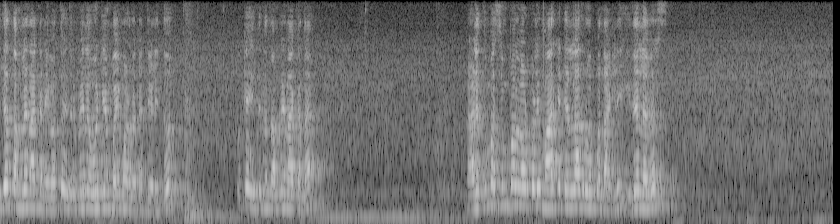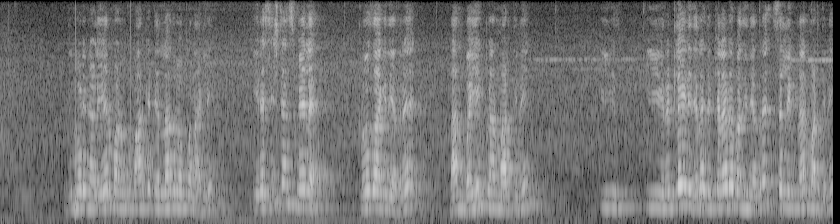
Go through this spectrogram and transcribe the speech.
ಇದೇ ತಂಬ್ಲೇನ್ ಹಾಕೋಣ ಇವತ್ತು. ಇದ್ರ ಮೇಲೆ ಓ ಟಿ ಎಂ ಬೈ ಮಾಡ್ಬೇಕಂತ ಹೇಳಿದ್ದು. ಓಕೆ ಇದನ್ನ ತಂಬ್ಲೇನ್ ಹಾಕೋಣ. ನಾಳೆ ತುಂಬ ಸಿಂಪಲ್ ನೋಡ್ಕೊಳ್ಳಿ ಮಾರ್ಕೆಟ್ ಎಲ್ಲಾದರೂ ಓಪನ್ ಆಗಲಿ, ಇದೇ ಲೆವೆಲ್ಸ್ ಇದು ನೋಡಿ ನಾಳೆ ಏನು ಮಾಡಬೇಕು? ಮಾರ್ಕೆಟ್ ಎಲ್ಲಾದರೂ ಓಪನ್ ಆಗಲಿ. ಈ ರೆಸಿಸ್ಟೆನ್ಸ್ ಮೇಲೆ ಕ್ಲೋಸ್ ಆಗಿದೆ ಅಂದರೆ ನಾನು ಬೈಯಿಂಗ್ ಪ್ಲ್ಯಾನ್ ಮಾಡ್ತೀನಿ. ಈ ಈ ರೆಡ್ ಲೈನ್ ಇದೆಯಲ್ಲ, ಇದು ಕೆಳಗಡೆ ಬಂದಿದೆ ಅಂದರೆ ಸೆಲ್ಲಿಂಗ್ ಪ್ಲ್ಯಾನ್ ಮಾಡ್ತೀನಿ.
